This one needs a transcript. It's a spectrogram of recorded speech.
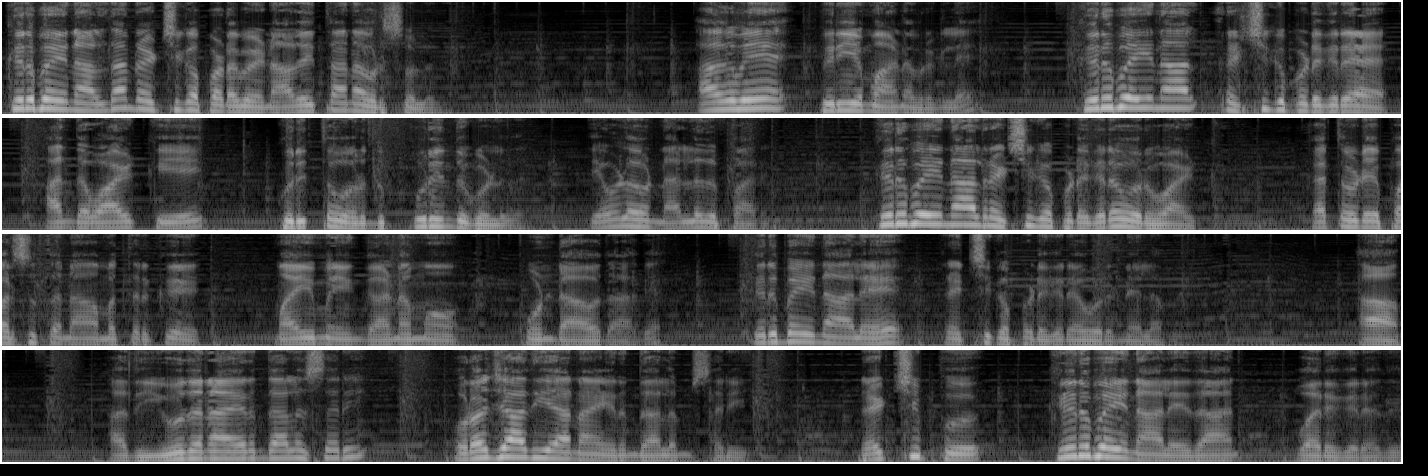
கிருபையினால் தான் ரட்சிக்கப்பட வேண்டும். அதைத்தான் அவர் சொல்லுது ஆகவே பிரியமானவர்களே கிருபையினால் ரட்சிக்கப்படுகிற அந்த வாழ்க்கையை குறித்த ஒரு புரிந்து கொள்ளுதல். எவ்வளவு நல்லது பாருங்க. கிருபையினால் ரட்சிக்கப்படுகிற ஒரு வாழ்க்கை. கத்தோடைய பரிசுத்த நாமத்திற்கு மகிமையும் கனமும் உண்டாவதாக. கிருபையினாலே ரட்சிக்கப்படுகிற ஒரு நிலைமை. ஆம். அது யூதனா இருந்தாலும் சரி புறஜாதியானா இருந்தாலும் சரி ரட்சிப்பு கிருபையினாலே தான் வருகிறது.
